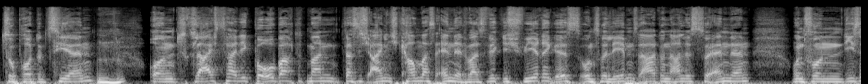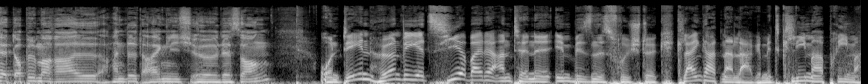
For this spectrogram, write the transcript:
zu produzieren. Mhm. Und gleichzeitig beobachtet man, dass sich eigentlich kaum was ändert, weil es wirklich schwierig ist, unsere Lebensart und alles zu ändern. Und von dieser Doppelmoral handelt eigentlich äh, der Song. Und den hören wir jetzt hier bei der Antenne im Business Frühstück. Kleingartenanlage mit Klima Prima.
